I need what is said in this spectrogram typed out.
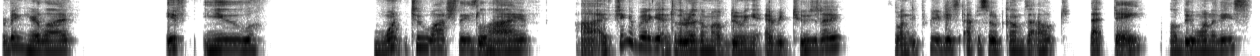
for being here live. If you want to watch these live, uh, I think I'm going to get into the rhythm of doing it every Tuesday. So when the previous episode comes out that day, I'll do one of these.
